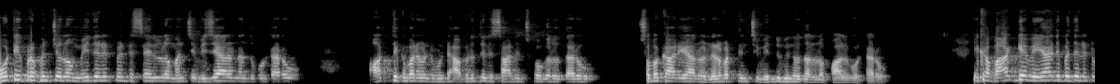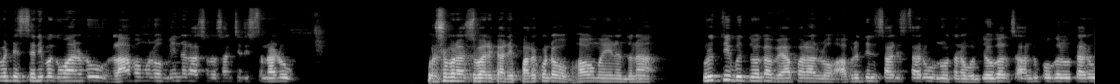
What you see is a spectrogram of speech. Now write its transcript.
పోటీ ప్రపంచంలో మీదైనటువంటి శైలిలో మంచి విజయాలను అందుకుంటారు. ఆర్థికపరమైనటువంటి అభివృద్ధిని సాధించుకోగలుగుతారు. శుభకార్యాలు నిర్వర్తించి విందు వినోదాల్లో పాల్గొంటారు. ఇక భాగ్య వ్యయాధిపతి అయినటువంటి శని భగవానుడు లాభములో మీనరాశిలో సంచరిస్తున్నాడు. వృషభ రాశి వారికి అది పదకొండవ భావం అయినందున వృత్తి ఉద్యోగ వ్యాపారాల్లో అభివృద్ధిని సాధిస్తారు నూతన ఉద్యోగాలు అందుకోగలుగుతారు.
